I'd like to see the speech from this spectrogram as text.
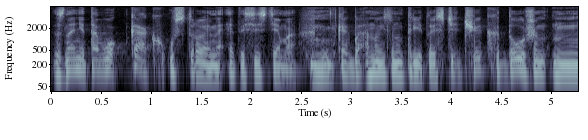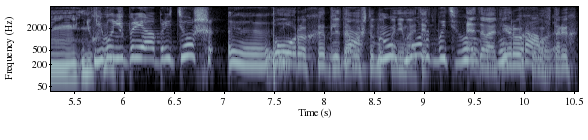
знание того, как устроена эта система, как бы оно изнутри. То есть человек должен нюхнуть Его не приобретешь... э, пороха для да. того, чтобы Ну, понимать. Может быть, вы, это, вы во-первых. Во-вторых,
